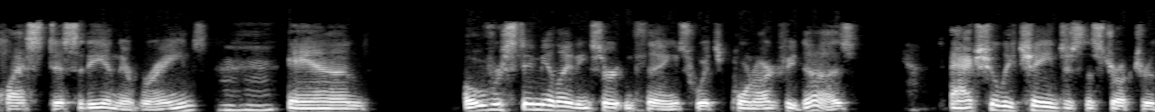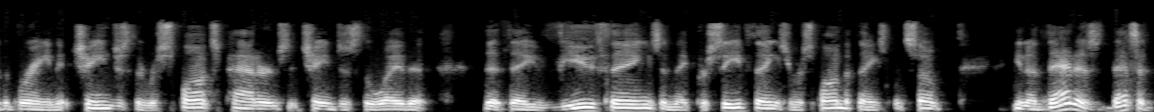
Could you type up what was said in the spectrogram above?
plasticity in their brains mm-hmm. and overstimulating certain things, which pornography does, actually changes the structure of the brain. It changes the response patterns. It changes the way that, that they view things and they perceive things and respond to things. And so, you know, that is, that's a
